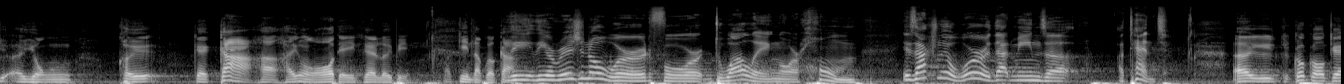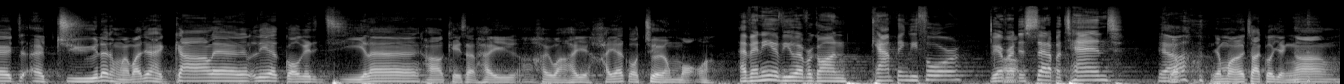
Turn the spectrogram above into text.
誒用佢嘅家嚇喺我哋嘅裏邊建立個家。The, the original word for dwelling or home is actually a word that means a, a tent. 誒嗰、個嘅誒住咧，同埋或者係家咧，呢、一個嘅字咧嚇，其實係係話係係一個帳幕啊。Have any of you ever gone camping before? Have you ever had to set up a tent? 有 Yeah. 有冇人去扎过营啊？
